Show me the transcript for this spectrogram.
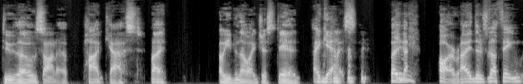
do those on a podcast. But oh, even though I just did, I guess. but are right. There's nothing.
